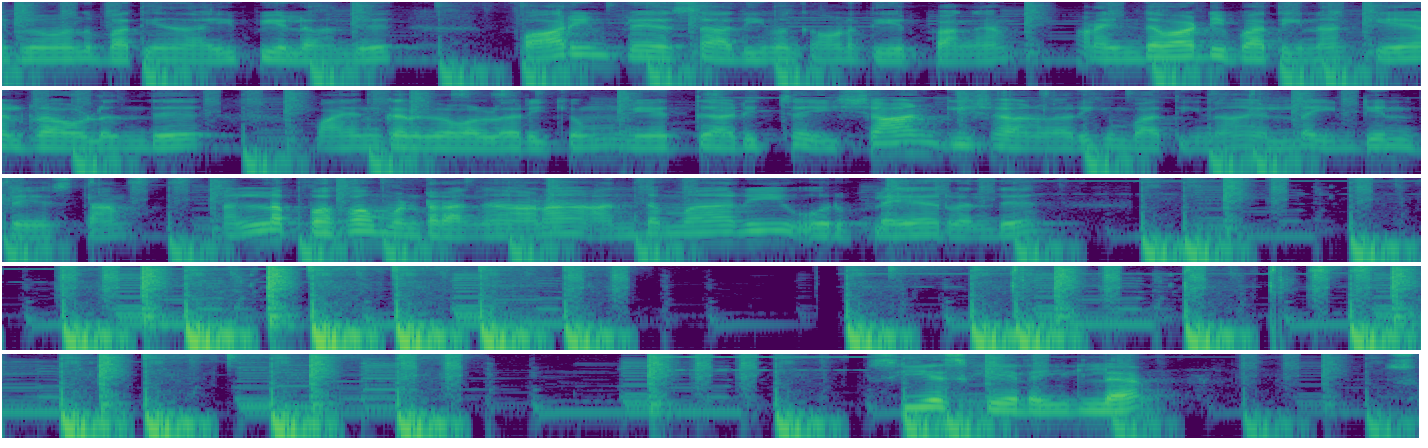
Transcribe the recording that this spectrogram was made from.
இப்போ வந்து பார்த்திங்கன்னா ஐபிஎல்லில் வந்து ஃபாரின் பிளேயர்ஸை அதிகமாக கவனத்தை இருப்பாங்க ஆனால் இந்த வாட்டி பார்த்தீங்கன்னா கேஎல் ராவ்லேருந்து மயங்க் அகர்வால் வரைக்கும் நேற்று அடித்த இஷான் கிஷான் வரைக்கும் பார்த்தீங்கன்னா எல்லாம் இந்தியன் பிளேயர்ஸ் தான். நல்லா பெர்ஃபார்ம் பண்ணுறாங்க ஆனால் அந்த மாதிரி ஒரு பிளேயர் வந்து சிஎஸ்கேயில் இல்லை. ஸோ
